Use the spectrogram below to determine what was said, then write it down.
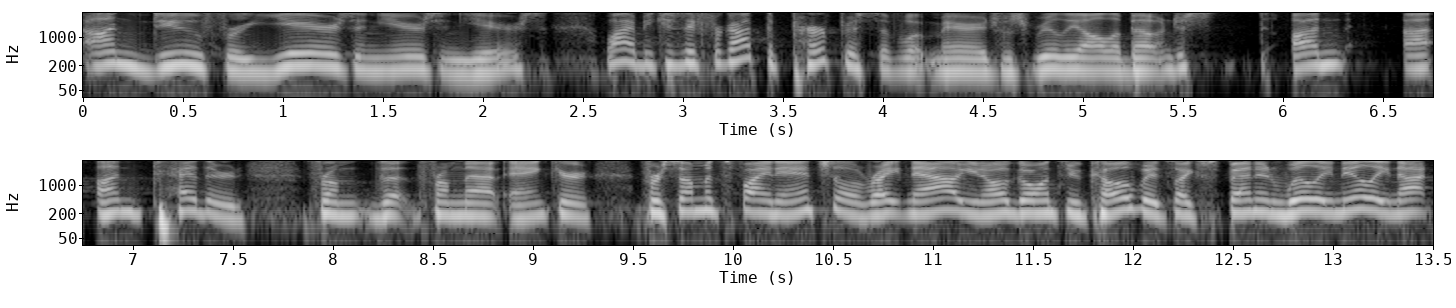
undo for years and years and years. Why? Because they forgot the purpose of what marriage was really really all about and just un, uh, untethered from the from that anchor. For some it's financial. Right now you know going through covid it's like spending willy-nilly not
